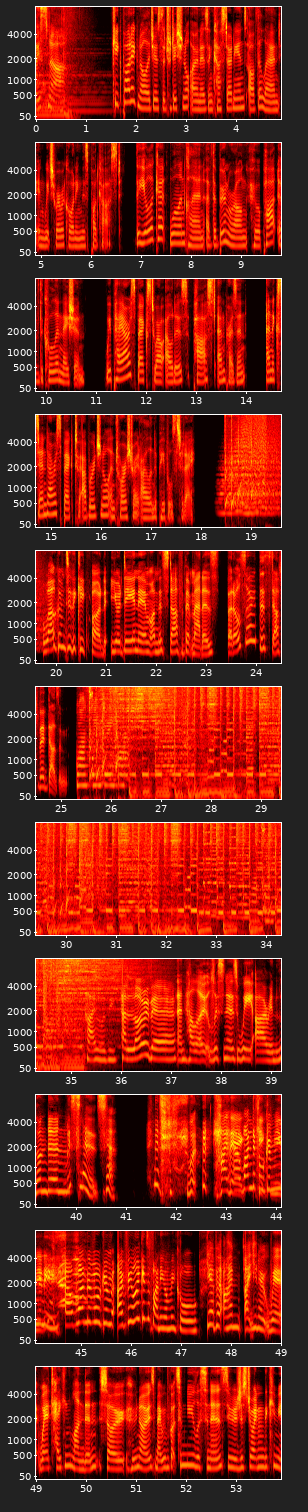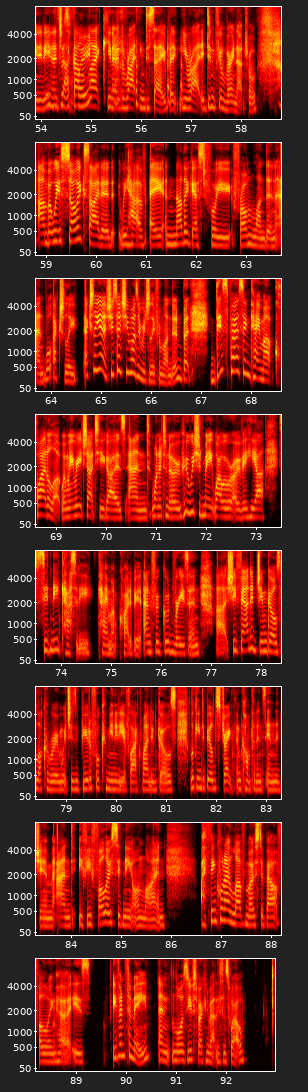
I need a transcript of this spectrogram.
listener. KICPOD acknowledges the traditional owners and custodians of the land in which we're recording this podcast. The Yalukit Willam clan of the Boonwurrung, who are part of the Kulin Nation. We pay our respects to our elders, past and present, and extend our respect to Aboriginal and Torres Strait Islander peoples today. Welcome to the KICPOD, your D&M on the stuff that matters. But also the stuff that doesn't. One, two, three, four. Hi, Lawsy. Hello there. And hello, listeners. We are in London. Listeners. Yeah. Hi there. Our wonderful Kic community. Our wonderful com- I feel like it's funny when we call. Yeah, but I'm, uh, you know, we're we're taking London, so who knows? Maybe we've got some new listeners who are just joining the community, and it just felt like you know the right thing to say. But you're right; it didn't feel very natural. Um, but we're so excited. We have a another guest for you from London, and well, actually, actually, yeah, she said she was originally from London, but this person came up quite a lot when we reached out to you guys and wanted to know who we should meet while we were over here. Sydney Cassidy came up quite a bit, and for good reason. Uh, she founded Gym Girls Locker Room, which is a beautiful community of like minded girls looking to build strength and confidence in the gym. And if you follow Sydney online, I think what I love most about following her is even for me, and Laws, you've spoken about this as well,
